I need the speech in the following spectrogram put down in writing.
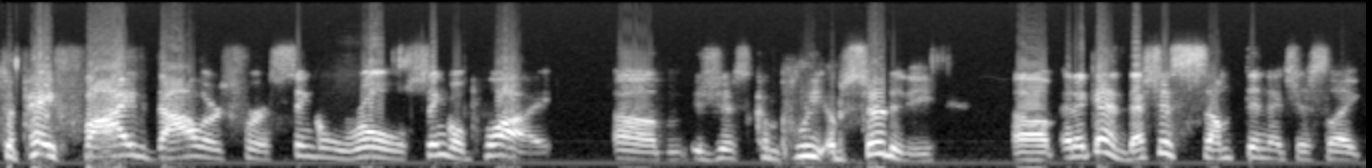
To pay five dollars for a single roll, single ply, um, is just complete absurdity. Um, and again, that's just something that's just like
